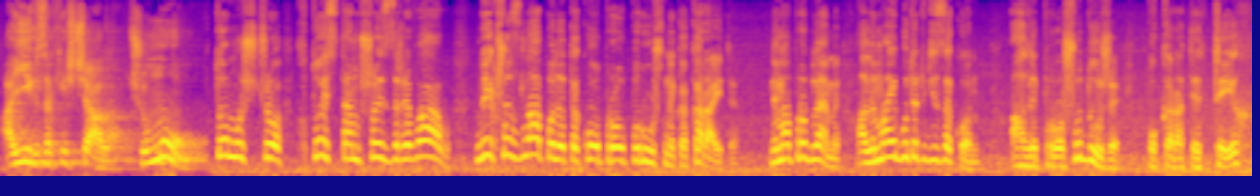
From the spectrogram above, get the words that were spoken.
а їх захищала? Чому? Тому що хтось там щось зривав. Ну якщо злапали такого правопорушника, карайте. Нема проблеми. Але має бути тоді закон. Але прошу дуже покарати тих,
